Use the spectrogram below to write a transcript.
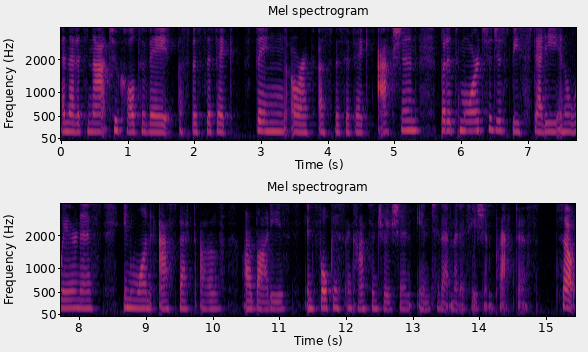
and that it's not to cultivate a specific thing or a specific action, but it's more to just be steady in awareness in one aspect of our bodies and focus and concentration into that meditation practice. So,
